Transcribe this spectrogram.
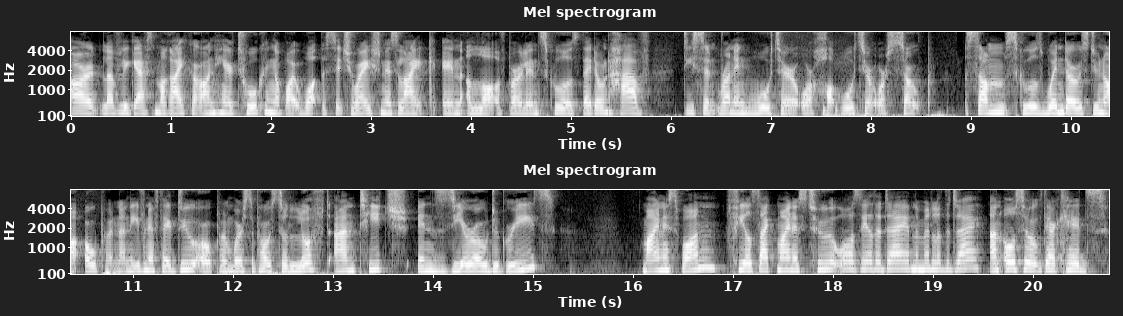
our lovely guest Mareike on here talking about what the situation is like in a lot of Berlin schools. They don't have decent running water or hot water or soap. Some schools' windows do not open, and even if they do open, we're supposed to luft and teach in zero degrees. Minus one? Feels like minus two it was the other day in the middle of the day. And also they're kids.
